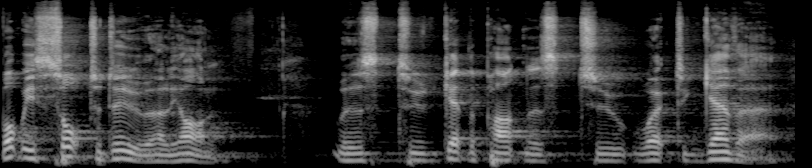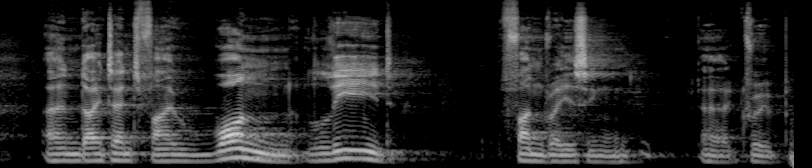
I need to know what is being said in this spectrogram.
what we sought to do early on was to get the partners to work together and identify one lead fundraising uh, group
